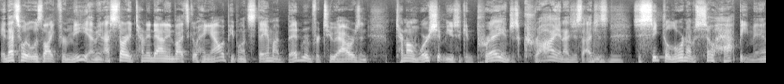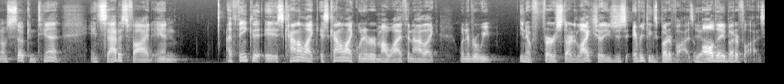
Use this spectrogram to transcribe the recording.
And that's what it was like for me. I mean, I started turning down invites to go hang out with people and stay in my bedroom for two hours and turn on worship music and pray and just cry. And I just, I just, mm-hmm. just seek the Lord. And I was so happy, man. I was so content and satisfied. And I think that it's kind of like, it's kind of like whenever my wife and I, like, whenever we, you know, first started liking each other, you just everything's butterflies, Yeah. all day butterflies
